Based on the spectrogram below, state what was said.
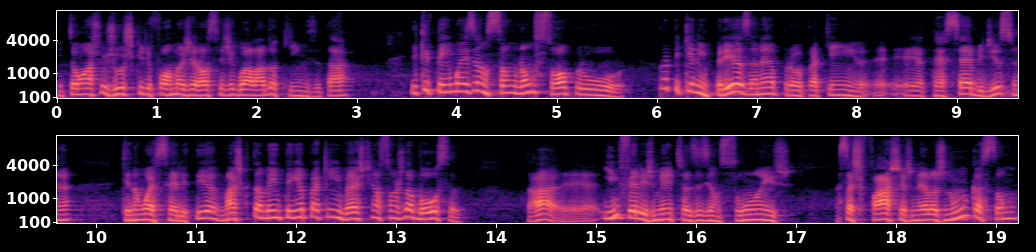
Então acho justo que de forma geral seja igualado a 15%, tá? E que tenha uma isenção não só para o para pequena empresa, né, para quem é, é, recebe disso, né, que não é CLT, mas que também tenha para quem investe em ações da Bolsa. Tá? É, infelizmente, as isenções, essas faixas, né, elas nunca são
